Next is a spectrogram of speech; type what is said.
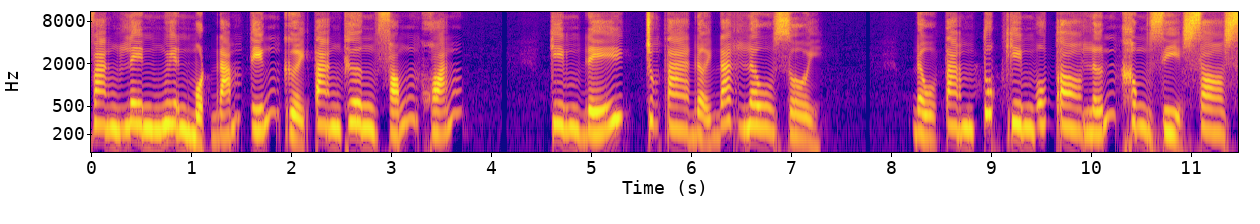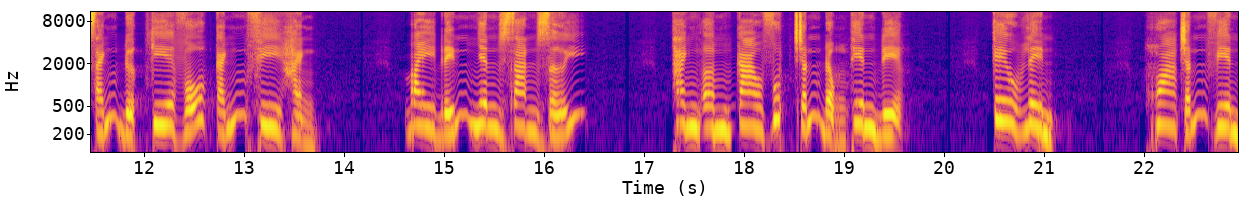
vang lên nguyên một đám tiếng cười tang thương phóng khoáng. Kim đế, chúng ta đợi đã lâu rồi. Đầu tam túc kim ô to lớn không gì so sánh được kia vỗ cánh phi hành. Bay đến nhân gian giới. Thanh âm cao vút chấn động thiên địa. Kêu lên. Hoa chấn viên.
